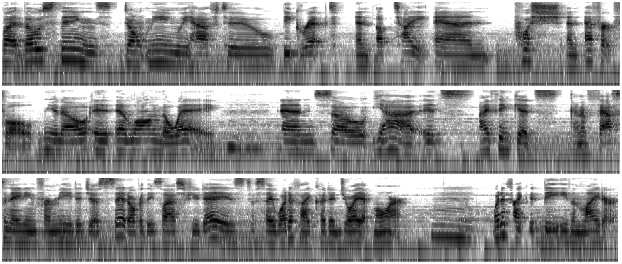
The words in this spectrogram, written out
but those things don't mean we have to be gripped and uptight and push and effortful, you know, i along the way. And so, yeah, it's, I think it's kind of fascinating for me to just sit over these last few days to say, what if I could enjoy it more? Hmm. What if I could be even lighter?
